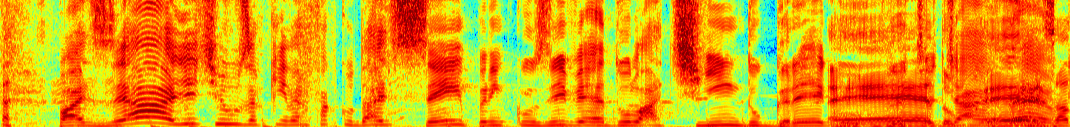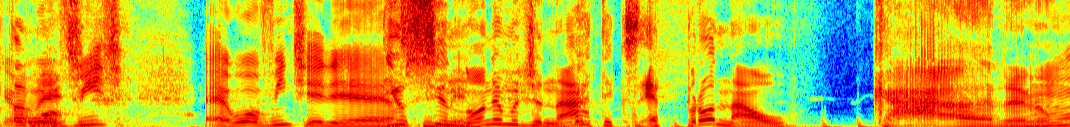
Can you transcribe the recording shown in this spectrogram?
pra dizer, ah, a gente usa aqui na faculdade sempre, inclusive é do latim, do grego, É, do, do- né, é, porque exatamente. O ouvinte, é, o ouvinte ele é e o assim mesmo. sinônimo de Nartex é pronal. Caramba!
